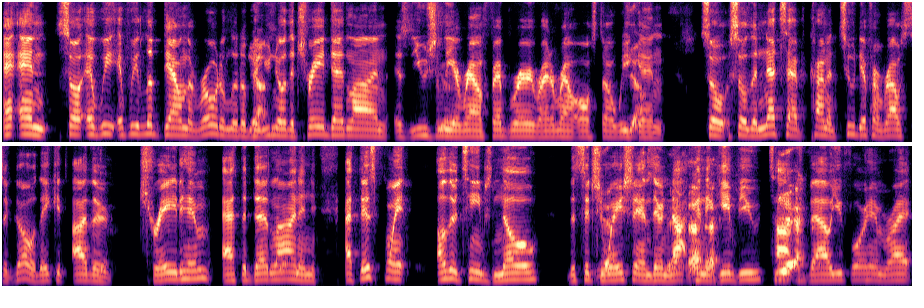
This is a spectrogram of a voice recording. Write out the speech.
And, and so if we if we look down the road a little bit, you know, the trade deadline is usually Yeah. around February, right around All Star Weekend. So so the Nets have kind of two different routes to go. They could either trade him at the deadline, and at this point, other teams know the situation and they're not going to give you top Yeah. value for him, right?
